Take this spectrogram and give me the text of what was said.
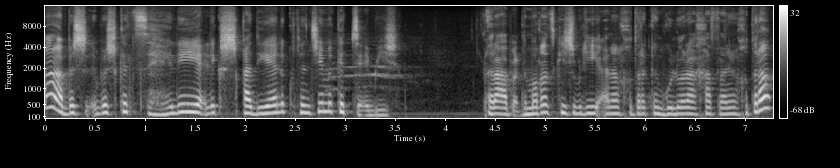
آه باش باش كتسهلي عليك الشقة ديالك وانت ما كتعبيش. راه بعض المرات كيجيب لي أنا الخضرة كنقول له راه خاصني الخضرة.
